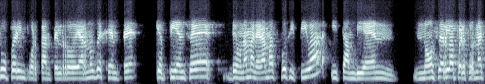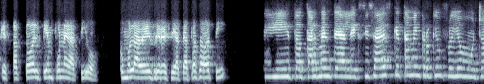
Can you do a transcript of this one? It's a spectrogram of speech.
súper importante, el rodearnos de gente que piense de una manera más positiva y también no ser la persona que está todo el tiempo negativo. ¿Cómo la ves, Grecia? ¿Te ha pasado a ti? Sí, totalmente, Alex. Y sabes que también creo que influye mucho,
